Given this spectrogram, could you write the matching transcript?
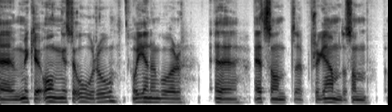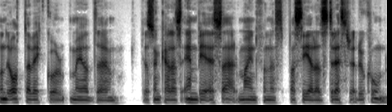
eh, mycket ångest och oro och genomgår eh, ett sådant program då som under åtta veckor med eh, det som kallas MBSR, mindfulness-baserad stressreduktion.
